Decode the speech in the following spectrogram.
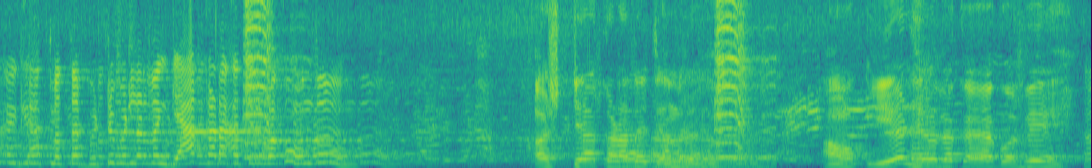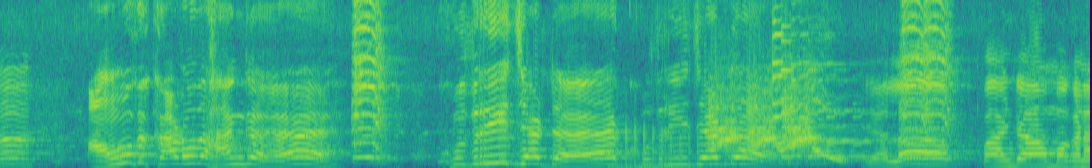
ಯಾಕೆ ಆಗಿರತ್ ಮತ್ತ ಬಿಟ್ಟು ಬಿಡ್ಲಾರ್ದಂಗ ಯಾಕೆ ಕಡಕತ್ತಿರ್ಬೇಕು ಅವಂದು? ಅಷ್ಟೇ ಕಡದೈತಿ ಅಂದ್ರ ಅವ ಏನ್ ಹೇಳ್ಬೇಕ ಗೋಬಿ? ಹಾ. ಅವಾಗ ಕಾಡೋದು ಹಂಗ. ಕುದ್ರಿ ಜಡ್ಡ ಕುದ್ರಿ ಜಡ್ಡ. ಎಲ್ಲ ಪಾಂಡ್ಯ ಮಗನ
